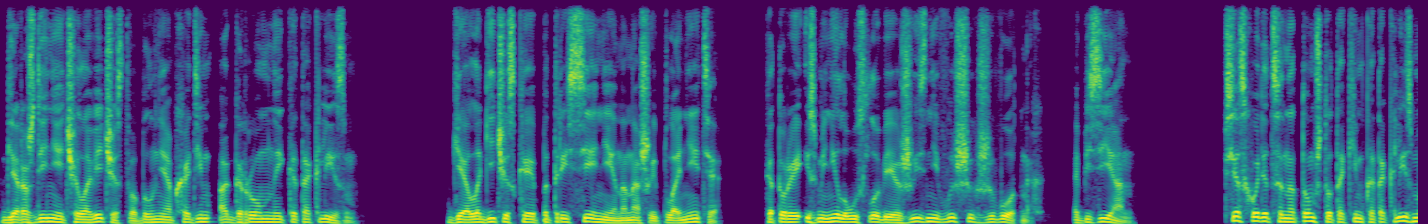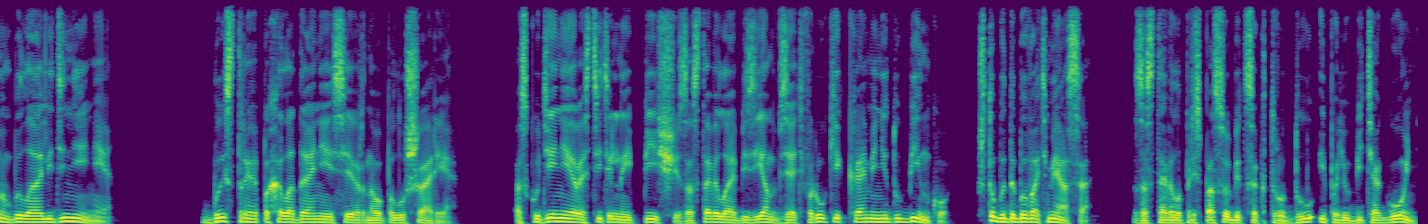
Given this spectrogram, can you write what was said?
для рождения человечества был необходим огромный катаклизм — геологическое потрясение на нашей планете, которое изменило условия жизни высших животных, обезьян. Все сходятся на том, что таким катаклизмом было оледенение, быстрое похолодание северного полушария, оскудение растительной пищи заставило обезьян взять в руки камень и дубинку, чтобы добывать мясо, заставило приспособиться к труду и полюбить огонь.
